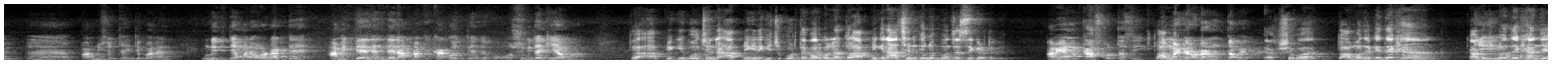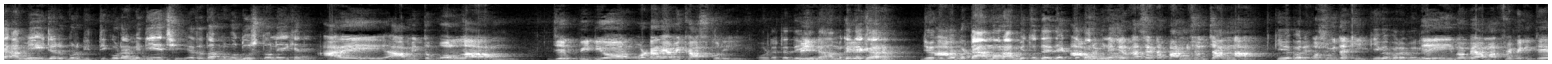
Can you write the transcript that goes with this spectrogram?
পারমিশন চাইতে পারেন। উনি যদি আমার অর্ডার দেয় আমি দেন দেন আপনাকে কাগজ দিয়ে দেবো। অসুবিধা কি আমার? তো আপনি কি বলছেন আপনি কিনা কিছু করতে পারবেন না? তো আপনি কিনা আছেন কেন পঞ্চায়েত সেক্রেটারি আমি আমার কাজ করতেছি গভর্নমেন্টের অর্ডার মোতাবেক। একশো বার? তো আমাদেরকে দেখান কাগজগুলো দেখান যে আমি এটার উপর ভিত্তি করে আমি দিয়েছি। এটা তো আপনাকে দুষ্ট নেই এখানে। আরে আমি তো বললাম যে ভিডিওর অর্ডারে আমি কাজ করি। ওটাটা দেখি না আমাকে দেখা। যেহেতু ব্যাপারটা আমার আমি তো দেখতে পারব না। ভিডিওর কাছে একটা পারমিশন চান না? কি ব্যাপারে? অসুবিধা কি? কি ব্যাপারে? এইভাবে আমার ফ্যামিলিতে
